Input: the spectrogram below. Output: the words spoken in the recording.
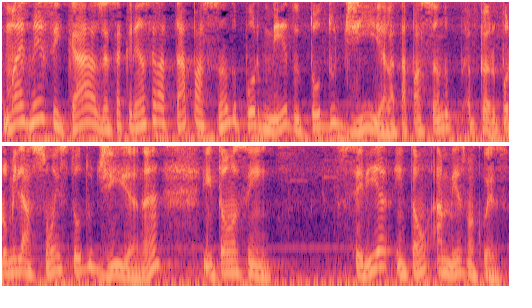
Mas nesse caso, essa criança ela tá passando por medo todo dia, ela tá passando por, por humilhações todo dia, né? Então, assim, seria então a mesma coisa.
